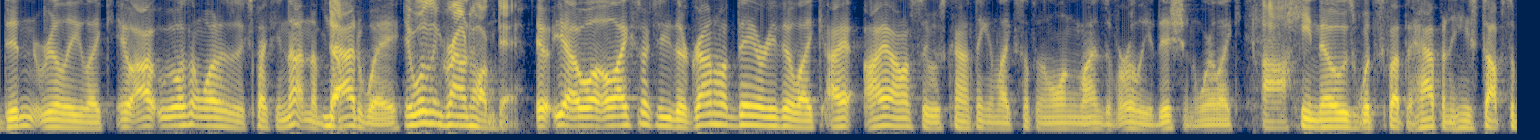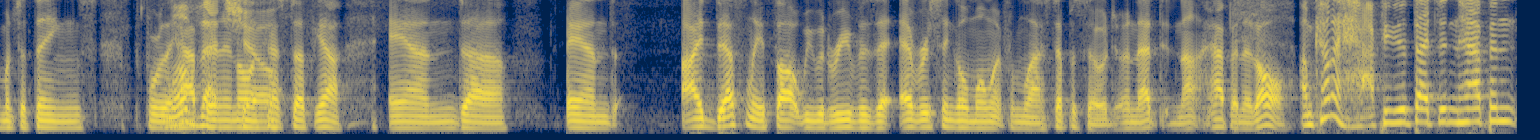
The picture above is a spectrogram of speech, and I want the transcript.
didn't really like it, it wasn't what I was expecting. Not in a bad way. It wasn't Groundhog Day. It- yeah, well, I expected either Groundhog Day or either like I, I honestly was kind of thinking like something along the lines of Early Edition, where like he knows what's about to happen and he stops a bunch of things before they Ah. Love happen and all that kind of stuff. Yeah, and uh, and I definitely thought we would revisit every single moment from last episode, and that did not happen at all. I'm kind of happy that that didn't happen.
